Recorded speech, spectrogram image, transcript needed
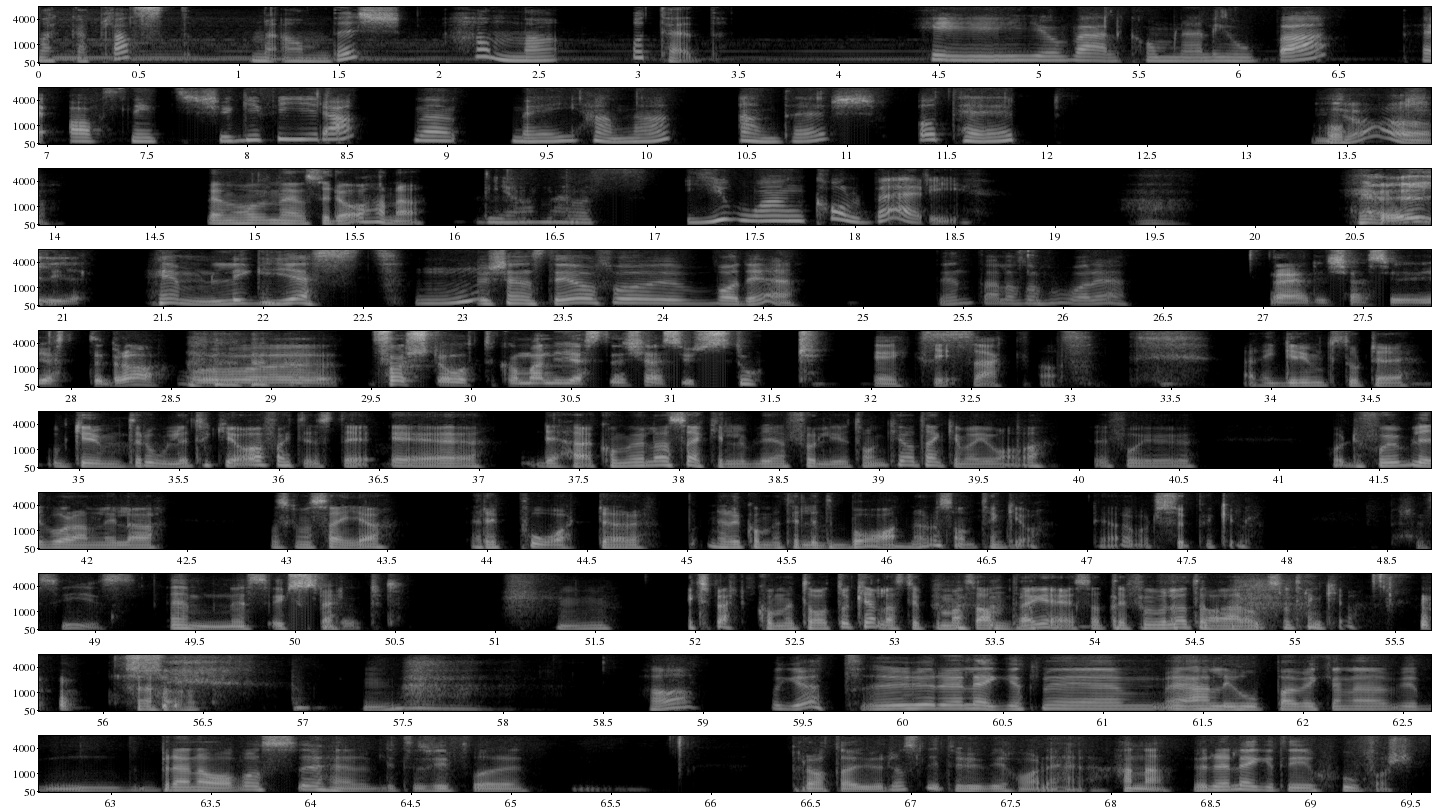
Snacka plast med Anders, Hanna och Ted. Hej och välkomna allihopa. Det är avsnitt 24 med mig, Hanna, Anders och Ted. Ja, Vem har vi med oss idag, Hanna? Vi har med oss Johan Kollberg. hem, Hej! hemlig gäst. Mm. Hur känns det att få vara det? Det är inte alla som får vara det. Nej, det känns ju jättebra. Och första återkommande gästen känns ju stort. Exakt. Ja. Ja, det är grymt stort är det. och grymt roligt tycker jag faktiskt. Det, är, det här kommer väl säkert bli en följetong kan jag tänka mig Johan. Va? Det, får ju, det får ju bli våran lilla, vad ska man säga, reporter när det kommer till lite banor och sånt tänker jag. Det hade varit superkul. Precis. Ämnesexpert. Mm. Expertkommentator kallas det på massa andra grejer så att det får vi väl ta här också tänker jag. Mm. Ja, vad gött. Hur är läget med, med allihopa? Vi kan eh, vi bränna av oss här lite så vi får prata ur oss lite hur vi har det här. Hanna, hur är läget i Hofors?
